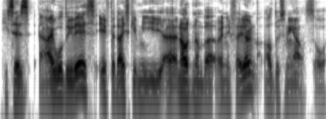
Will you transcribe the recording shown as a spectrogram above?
he says, "I will do this if the dice give me uh, an odd number, and if they don't, I'll do something else." Or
